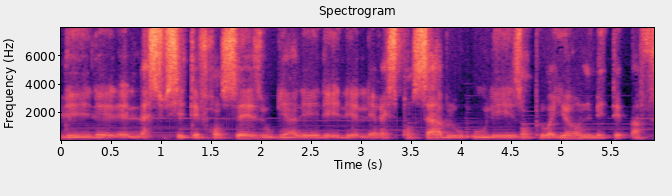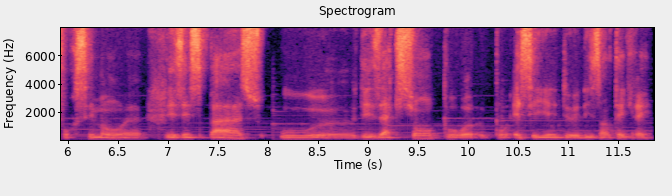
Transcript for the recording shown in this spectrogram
les, la société française ou bien les, les, responsables ou les employeurs ne mettaient pas forcément euh, des espaces ou euh, des actions pour, pour essayer de les intégrer.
